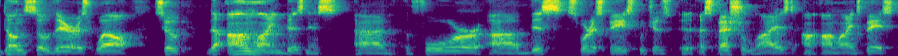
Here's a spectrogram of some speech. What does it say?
done so there as well. So the online business uh, for uh, this sort of space, which is a specialized online space,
